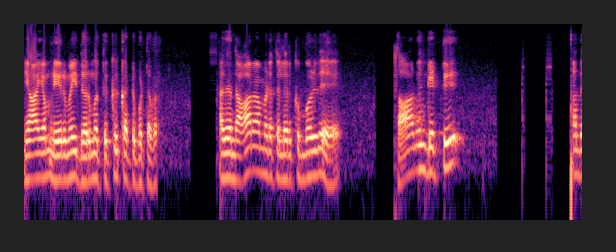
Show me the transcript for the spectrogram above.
நியாயம் நேர்மை தர்மத்துக்கு கட்டுப்பட்டவர். அது அந்த ஆறாம் இடத்துல இருக்கும் பொழுது தானும் கெட்டு அந்த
